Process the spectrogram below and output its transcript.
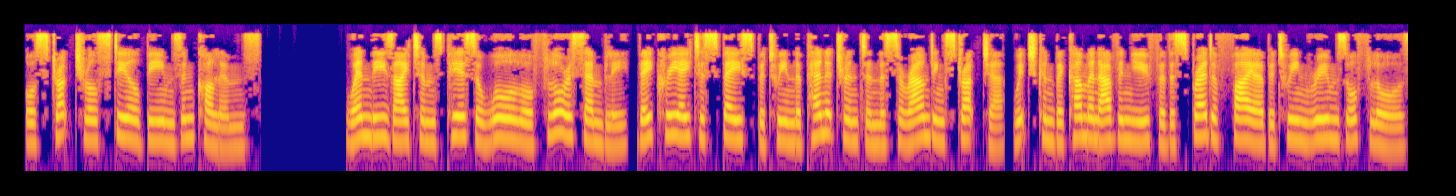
or structural steel beams and columns. When these items pierce a wall or floor assembly, they create a space between the penetrant and the surrounding structure, which can become an avenue for the spread of fire between rooms or floors.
